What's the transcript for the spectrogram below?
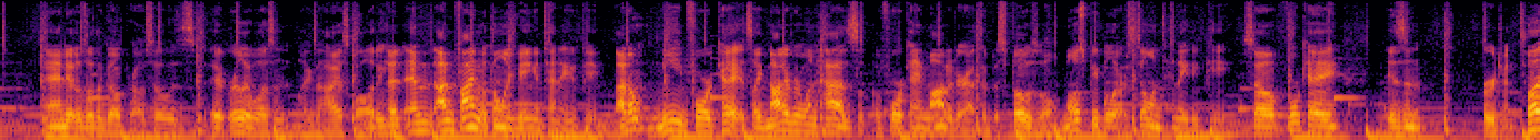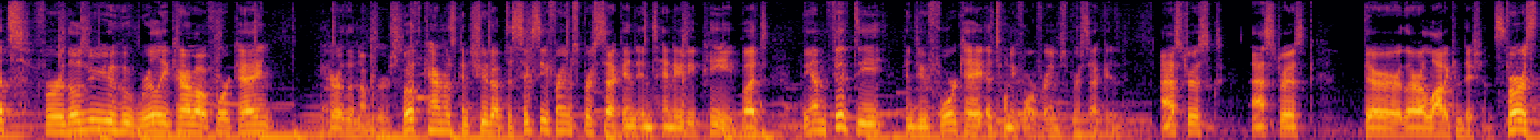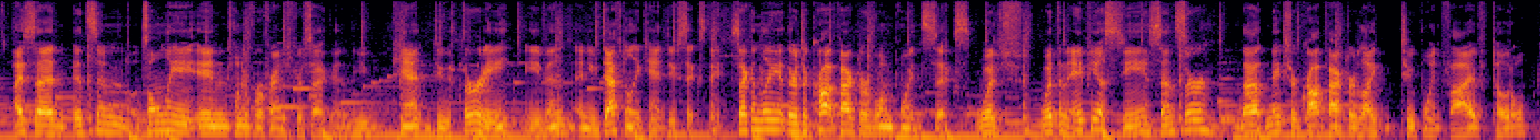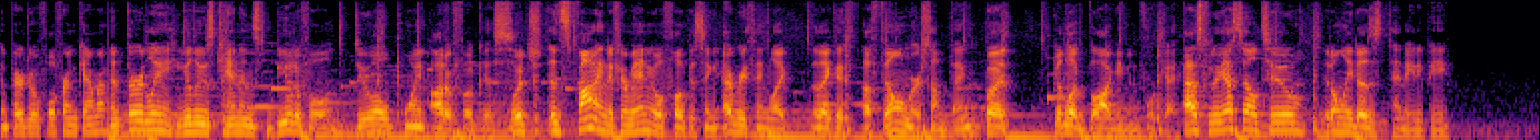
and it was with a GoPro, so it was it really wasn't like the highest quality. And, and, I'm fine with only being in 1080p. I don't need 4K. It's like not everyone has a 4K monitor at their disposal. Most people are still in 1080p. So 4K isn't urgent. But for those of you who really care about 4K, here are the numbers. Both cameras can shoot up to 60 frames per second in 1080p, but the M50 can do 4K at 24 frames per second. Asterisk, asterisk, there, there are a lot of conditions. First, I said it's in it's only in 24 frames per second. You can't do 30 even, and you definitely can't do 60. Secondly, there's a crop factor of 1.6, which with an APS-C sensor, that makes your crop factor like 2.5 total compared to a full frame camera. And thirdly, you lose Canon's beautiful dual point autofocus, which is fine if you're manual focusing everything like, like a, a film or something, but Good luck vlogging in 4K. As for the SL2, it only does 1080p.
